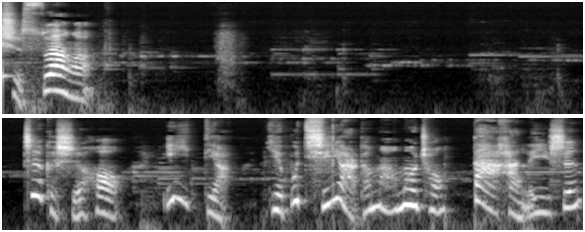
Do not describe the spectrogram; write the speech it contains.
始算啊！这个时候，一点也不起眼的毛毛虫大喊了一声：“为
